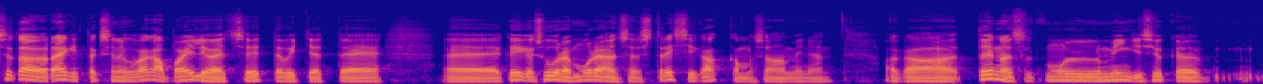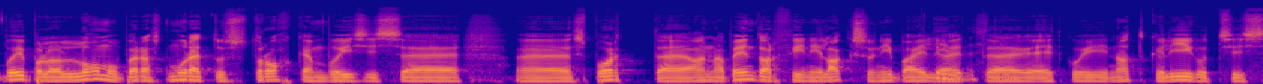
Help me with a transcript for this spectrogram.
seda räägitakse nagu väga palju, et see ettevõtjate kõige suurem mure on selle stressiga hakkama saamine. aga tõenäoliselt mul mingi sihuke võib-olla loomupärast muretust rohkem või siis sport annab endorfiini laksu nii palju, et, et kui natuke liigud, siis,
